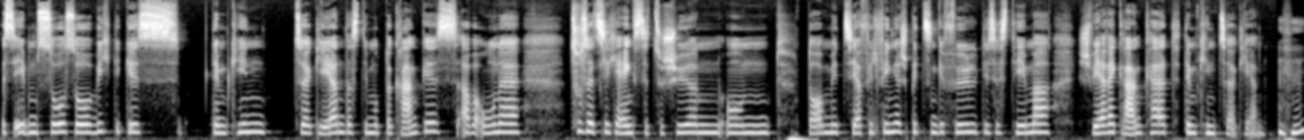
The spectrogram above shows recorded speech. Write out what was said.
es eben so, so wichtig ist, dem Kind zu erklären, dass die Mutter krank ist, aber ohne zusätzliche Ängste zu schüren und da mit sehr viel Fingerspitzengefühl dieses Thema schwere Krankheit dem Kind zu erklären. Mhm.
